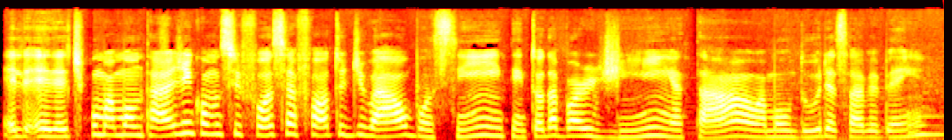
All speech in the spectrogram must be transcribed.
Ele, ele é tipo uma montagem como se fosse a foto de álbum, assim, tem toda a bordinha tal, a moldura, sabe? É bem.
